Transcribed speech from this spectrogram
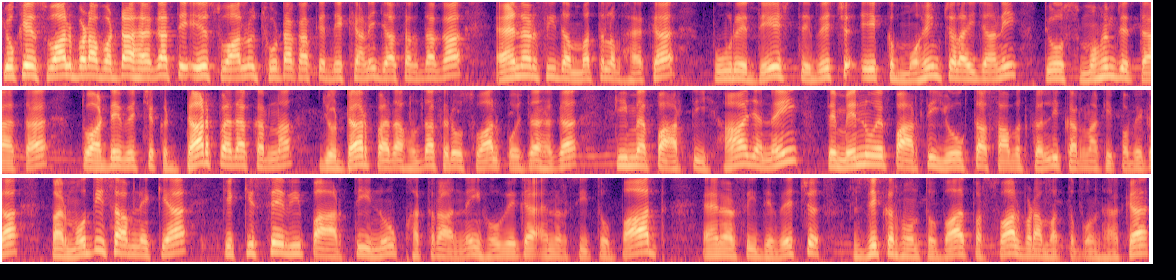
ਕਿਉਂਕਿ ਇਹ ਸਵਾਲ ਬੜਾ ਵੱਡਾ ਹੈਗਾ ਤੇ ਇਹ ਸਵਾਲ ਨੂੰ ਛੋਟਾ ਕਰਕੇ ਦੇਖਿਆ ਨਹੀਂ ਜਾ ਸਕਦਾਗਾ। ਐਨਆਰਸੀ ਦਾ ਮਤਲਬ ਹੈਗਾ ਪੂਰੇ ਦੇਸ਼ ਦੇ ਵਿੱਚ ਇੱਕ ਮੁਹਿੰਮ ਚਲਾਈ ਜਾਣੀ ਤੇ ਉਸ ਮੁਹਿੰਮ ਦੇ ਤਹਿਤ ਤੁਹਾਡੇ ਵਿੱਚ ਇੱਕ ਡਰ ਪੈਦਾ ਕਰਨਾ, ਜੋ ਡਰ ਪੈਦਾ ਹੁੰਦਾ, ਫਿਰ ਉਹ ਸਵਾਲ ਪੁੱਛਦਾ ਹੈਗਾ, ਕਿ ਮੈਂ ਭਾਰਤੀ ਹਾਂ ਜਾਂ ਨਹੀਂ? ਤੇ ਮੈਨੂੰ ਇਹ ਭਾਰਤੀ ਯੋਗਤਾ ਸਾਬਤ ਕਰਨ ਲਈ ਕਰਨਾ ਕੀ ਪਵੇਗਾ? ਪਰ ਮੋਦੀ ਸਾਹਿਬ ਨੇ ਕਿਹਾ ਕਿ ਕਿਸੇ ਵੀ ਭਾਰਤੀ ਨੂੰ ਖਤਰਾ ਨਹੀਂ ਹੋਵੇਗਾ ਐਨਆਰਸੀ ਤੋਂ ਬਾਅਦ। ਐਨਆਰਸੀ ਦੇ ਵਿੱਚ ਜ਼ਿਕਰ ਹੋਣ ਤੋਂ ਬਾਅਦ, ਪਰ ਸਵਾਲ ਬੜਾ ਮਹੱਤਵਪੂਰਨ ਹੈ ਕਿ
